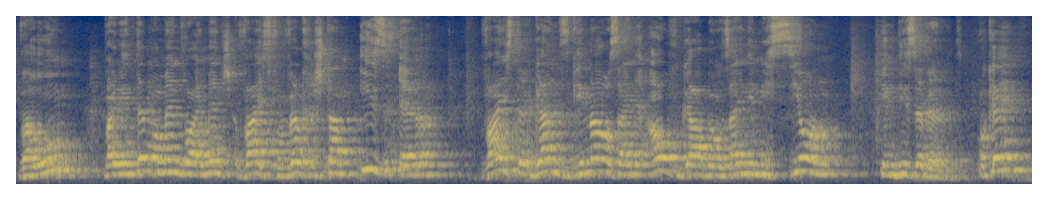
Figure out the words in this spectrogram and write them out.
Warum? Weil in dem Moment, wo ein Mensch weiß, von welchem Stamm ist er, weiß er ganz genau seine Aufgabe und seine Mission in dieser Welt. Okay?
